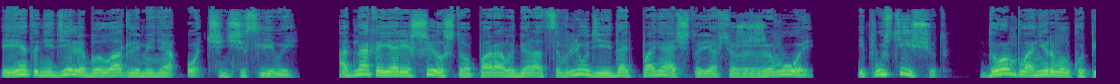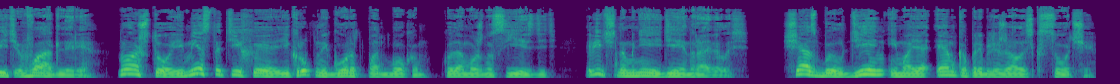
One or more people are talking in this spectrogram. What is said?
и эта неделя была для меня очень счастливой. Однако я решил, что пора выбираться в люди и дать понять, что я все же живой. И пусть ищут. Дом планировал купить в Адлере. Ну а что, и место тихое, и крупный город под боком, куда можно съездить. Лично мне идея нравилась. Сейчас был день, и моя эмка приближалась к Сочи.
